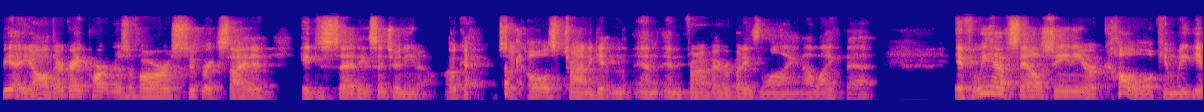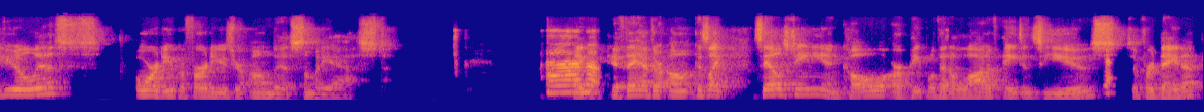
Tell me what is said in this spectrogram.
But yeah, y'all, they're great partners of ours. Super excited. He just said he sent you an email. Okay. So okay. Cole's trying to get in, in, in front of everybody's line. I like that. If we have Sales Genie or Cole, can we give you a list or do you prefer to use your own list? Somebody asked. Um, like if they have their own, because like Sales Genie and Cole are people that a lot of agents use Yeah. to, for data.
